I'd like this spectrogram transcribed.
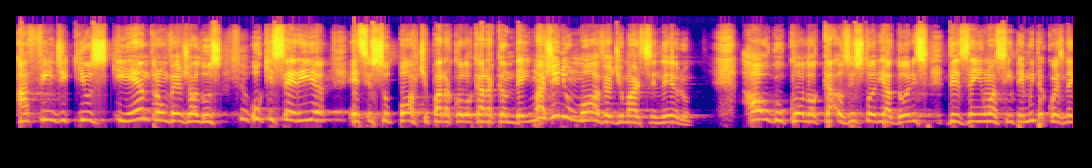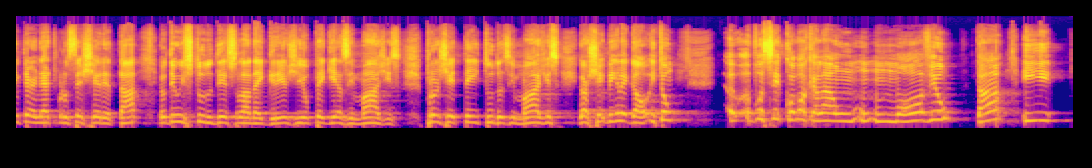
a fim de que os que entram vejam a luz. O que seria esse suporte para colocar a candeia? Imagine um móvel de marceneiro. Algo colocar, os historiadores desenham assim, tem muita coisa na internet para você xeretar. Eu dei um estudo desse lá na igreja e eu peguei as imagens, projetei tudo as imagens, eu achei bem legal. Então, você coloca lá um, um, um móvel, tá? E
